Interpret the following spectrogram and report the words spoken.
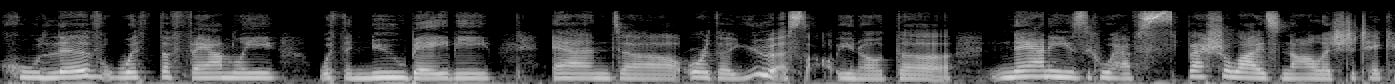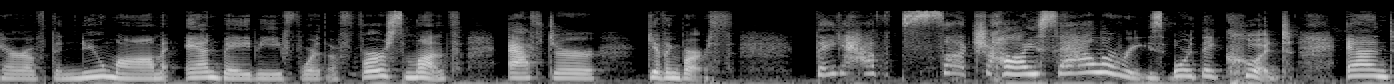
who live with the family with a new baby and uh, or the 月嫂, you know, the nannies who have specialized knowledge to take care of the new mom and baby for the first month after giving birth. They have such high salaries, or they could, and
